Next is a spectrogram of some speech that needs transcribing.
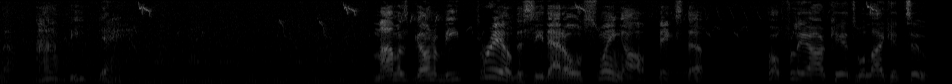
Well, I'll be damned. Mama's gonna be thrilled to see that old swing all fixed up. Hopefully our kids will like it too.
